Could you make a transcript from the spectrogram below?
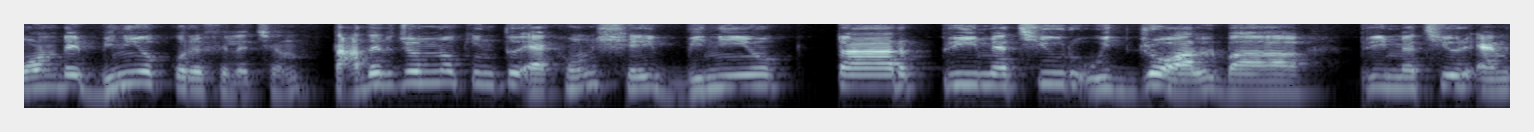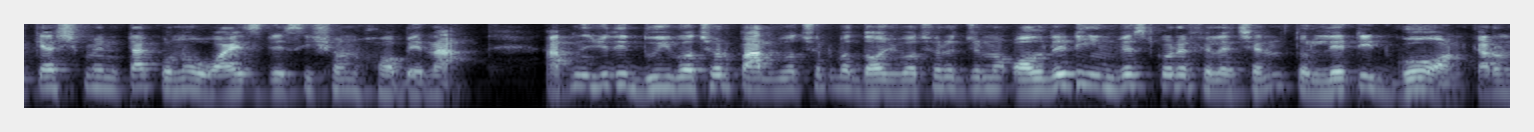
বন্ডে বিনিয়োগ করে ফেলেছেন, তাদের জন্য কিন্তু এখন সেই বিনিয়োগটার প্রি ম্যাচিউর উইথড্রয়াল বা প্রি ম্যাচিউর এনক্যাশমেন্টটা কোনো ওয়াইজ ডিসিশন হবে না। আপনি যদি দুই বছর, পাঁচ বছর বা দশ বছরের জন্য অলরেডি ইনভেস্ট করে ফেলেছেন, তো লেট ইট গো অন কারণ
